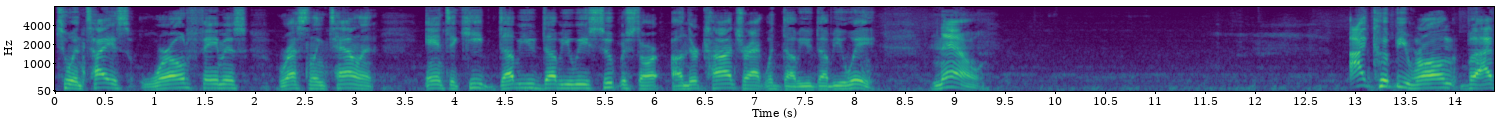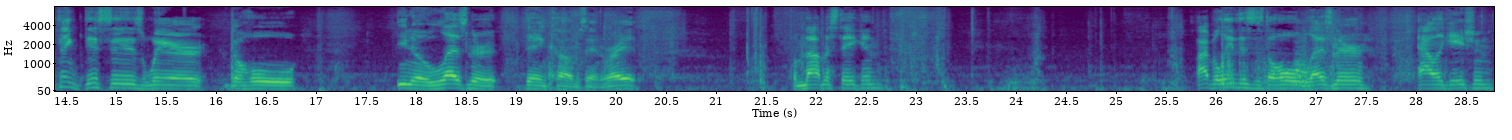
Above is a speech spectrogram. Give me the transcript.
to entice world famous wrestling talent and to keep WWE superstar under contract with WWE. Now, I could be wrong, but I think this is where the whole, you know, Lesnar thing comes in, right? If I'm not mistaken. I believe this is the whole Lesnar allegation.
